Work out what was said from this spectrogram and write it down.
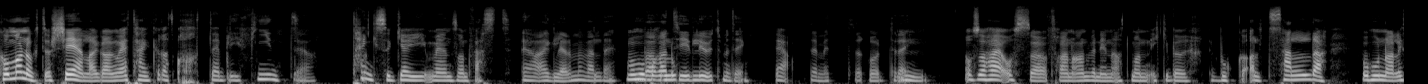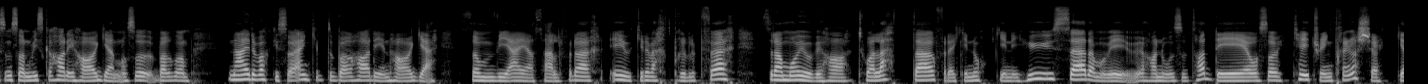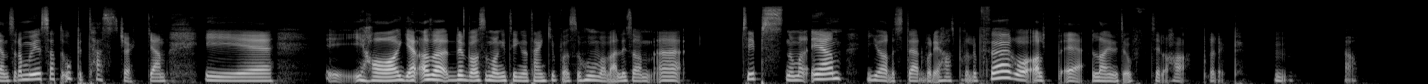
Kommer nok til å skje en eller annen gang, og jeg tenker at åh, det blir fint. Ja. Tenk så gøy med en sånn fest. ja, jeg gleder meg veldig. Bare bare tidlig ute med ting. Ja. Det er mitt råd til deg. Mm. Og så har jeg også fra en annen venninne at man ikke bør booke alt selv, da. For hun har liksom sånn, vi skal ha det i hagen, og så bare sånn, nei, det var ikke så enkelt å bare ha det i en hage som vi eier selv, for der er jo ikke det vært bryllup før. Så da må jo vi ha toaletter, for det er ikke nok inne i huset, da må vi ha noen som tar det, og så catering trenger kjøkken, så da må vi sette opp et testkjøkken i, i, hagen. Altså, det er bare så mange ting å tenke på, så hun var veldig sånn, eh, Tips nummer én, gjør det et sted hvor de har hatt bryllup før, og alt er linet opp til å ha bryllup. Ja,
